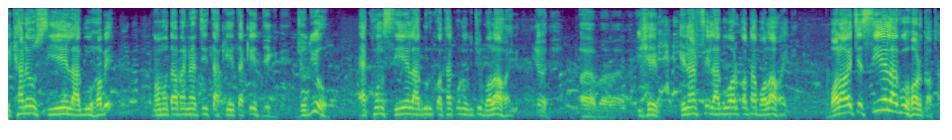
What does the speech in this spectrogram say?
এখানেও সিএ লাগু হবে, মমতা ব্যানার্জি তাকিয়ে তাকিয়ে দেখবে। যদিও এখন সিএ লাগুর কথা কোনো কিছু বলা হয়নি ইসে এনআরসি লাগু হওয়ার কথা বলা হয়নি। বলা হয়েছে সিএ লাগু হওয়ার কথা,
